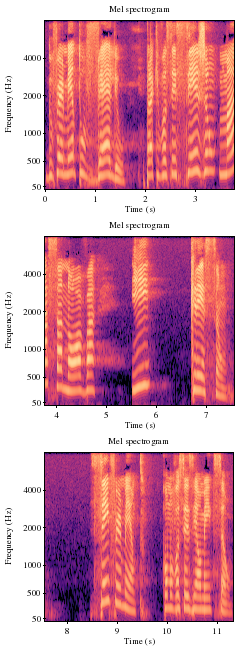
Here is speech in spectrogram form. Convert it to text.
do fermento velho, para que vocês sejam massa nova e cresçam sem fermento, como vocês realmente são.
